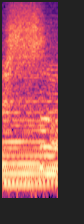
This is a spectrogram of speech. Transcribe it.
listen.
